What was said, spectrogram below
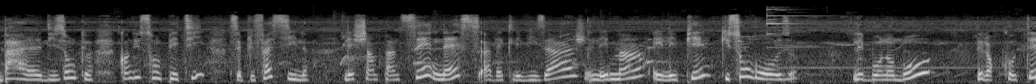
Bah, euh, disons que quand ils sont petits, c'est plus facile. Les chimpanzés naissent avec les visages, les mains et les pieds qui sont roses. Les bonobos, de leur côté,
